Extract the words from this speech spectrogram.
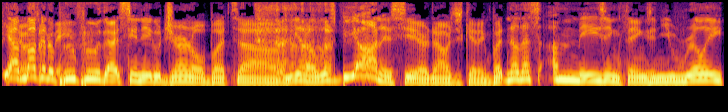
Yeah, I'm not going to poo-poo that San Diego Journal, but um, you know, let's be honest here. No, just kidding. But no, that's amazing things, and you really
